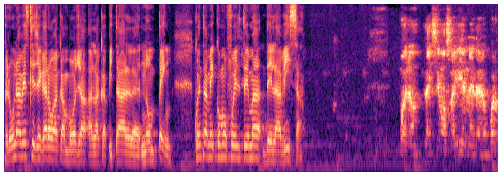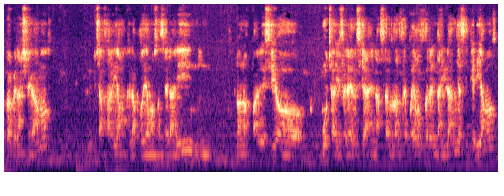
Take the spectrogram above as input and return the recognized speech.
Pero una vez que llegaron a Camboya, a la capital eh, Phnom Penh, cuéntame cómo fue el tema de la visa. Bueno, la hicimos ahí en el aeropuerto, apenas llegamos. Ya sabíamos que la podíamos hacer ahí. No nos pareció mucha diferencia en hacerla. La podíamos hacer en Tailandia si queríamos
